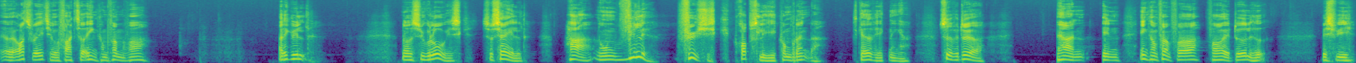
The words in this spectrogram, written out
øh, odds ratio faktor 1,45. Er det ikke vildt? Noget psykologisk, socialt, har nogle vilde fysisk, kropslige komponenter. skadevirkninger. Så vi dør. Vi har en, en 1,45 for høj dødelighed, hvis vi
